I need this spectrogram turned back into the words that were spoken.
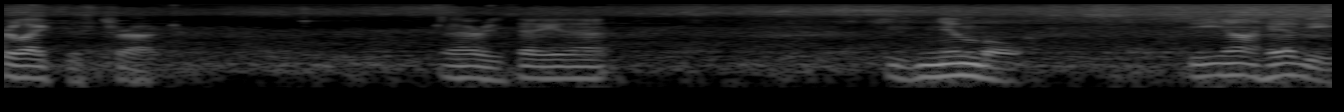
sure like this truck. I already tell you that? She's nimble. She's not heavy.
